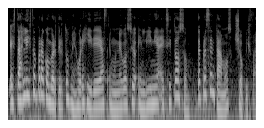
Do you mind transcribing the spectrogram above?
¿Estás listo para convertir tus mejores ideas en un negocio en línea exitoso? Te presentamos Shopify.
